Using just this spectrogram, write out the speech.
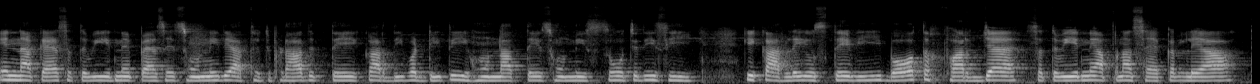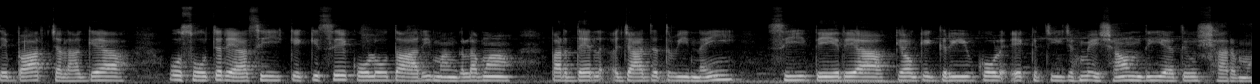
ਇੰਨਾ ਕਹਿ ਸਤਵੀਰ ਨੇ ਪੈਸੇ ਸੋਨੀ ਦੇ ਹੱਥ 'ਚ ਫੜਾ ਦਿੱਤੇ। ਘਰ ਦੀ ਵੱਡੀ ਧੀ ਹੋਣ ਨਾਤੇ ਸੋਨੀ ਸੋਚਦੀ ਸੀ ਕਿ ਘਰ ਲਈ ਉਸਦੇ ਵੀ ਬਹੁਤ ਫਰਜ਼ ਹੈ। ਸਤਵੀਰ ਨੇ ਆਪਣਾ ਸਾਈਕਲ ਲਿਆ ਤੇ ਬਾਹਰ ਚਲਾ ਗਿਆ। ਉਹ ਸੋਚ ਰਿਹਾ ਸੀ ਕਿ ਕਿਸੇ ਕੋਲ ਉਧਾਰ ਹੀ ਮੰਗ ਲਵਾਂ, ਪਰ ਦਿਲ ਇਜਾਜ਼ਤ ਵੀ ਨਹੀਂ ਸੀ ਦੇ ਰਿਹਾ, ਕਿਉਂਕਿ ਗਰੀਬ ਕੋਲ ਇੱਕ ਚੀਜ਼ ਹਮੇਸ਼ਾ ਹੁੰਦੀ ਹੈ ਤੇ ਉਹ ਸ਼ਰਮ।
